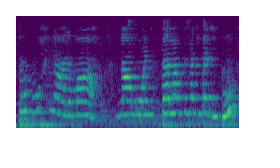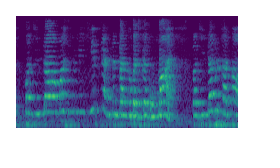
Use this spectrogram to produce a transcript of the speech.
tubuhnya lemah. Namun dalam kesakitan itu, baginda masih memikirkan tentang kebajikan umat. Baginda berkata,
